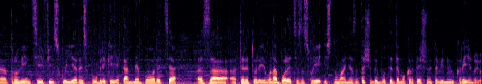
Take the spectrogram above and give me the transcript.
м, провінцій Фінської республіки, яка не бореться е, за території. Вона бореться за своє існування, за те, щоб бути демократичною та вільною країною.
